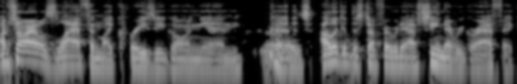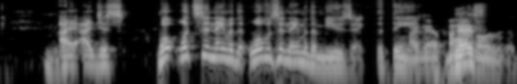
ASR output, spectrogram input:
I'm sorry I was laughing like crazy going in because I look at the stuff every day. I've seen every graphic. Mhm. I I just what what's the name of the what was the name of the music? The theme. I got five That's- on it.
